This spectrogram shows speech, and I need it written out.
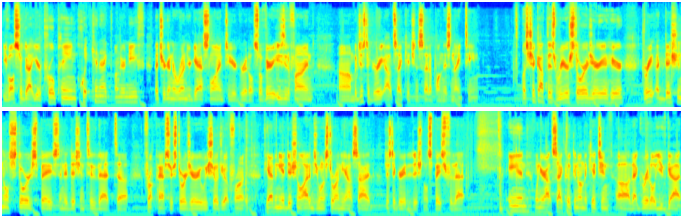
You've also got your propane quick connect underneath that you're gonna run your gas line to your griddle. So very easy to find, um, but just a great outside kitchen setup on this 19. Let's check out this rear storage area here. Great additional storage space in addition to that uh, front pass-through storage area we showed you up front. If you have any additional items you want to store on the outside, just a great additional space for that. And when you're outside cooking on the kitchen, uh, that griddle, you've got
